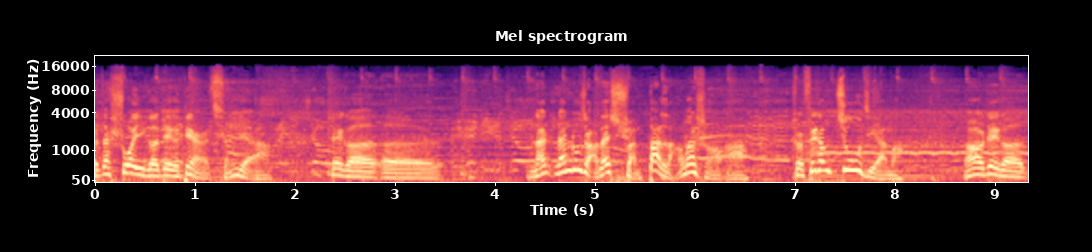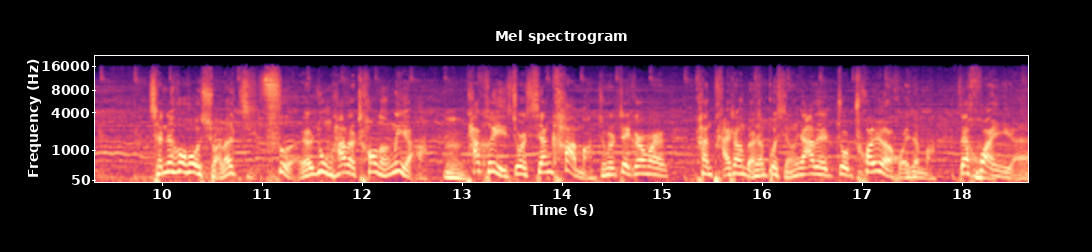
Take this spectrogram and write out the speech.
可再说一个这个电影情节啊，这个呃，男男主角在选伴郎的时候啊，就是非常纠结嘛。然后这个前前后后选了几次，要用他的超能力啊，嗯他可以就是先看嘛，就是这哥们儿看台上表现不行，丫的就穿越回去嘛，再换一人。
